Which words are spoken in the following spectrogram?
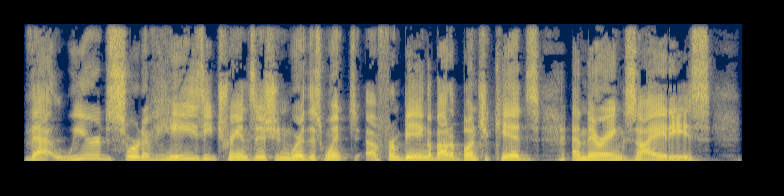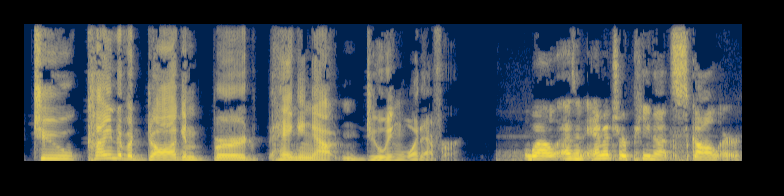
That weird sort of hazy transition where this went uh, from being about a bunch of kids and their anxieties to kind of a dog and bird hanging out and doing whatever. Well, as an amateur peanut scholar,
